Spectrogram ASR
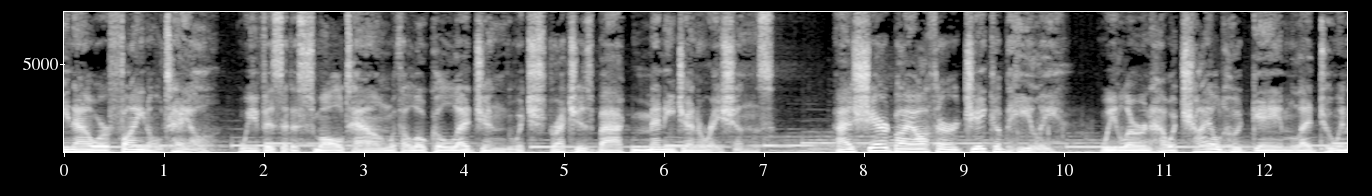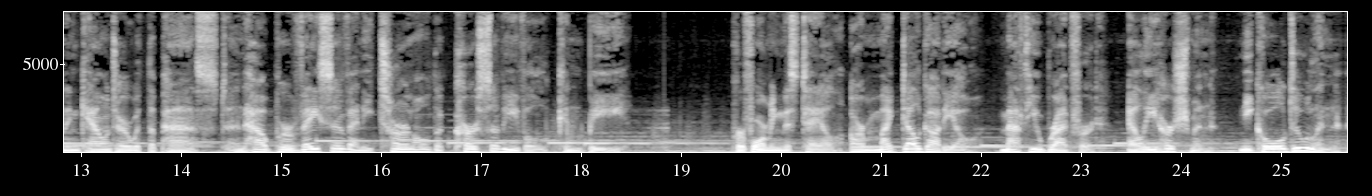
In our final tale, we visit a small town with a local legend which stretches back many generations. As shared by author Jacob Healey, we learn how a childhood game led to an encounter with the past and how pervasive and eternal the curse of evil can be. Performing this tale are Mike DelGaudio, Matthew Bradford, Elie Hirschman, Nikolle Doolin,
